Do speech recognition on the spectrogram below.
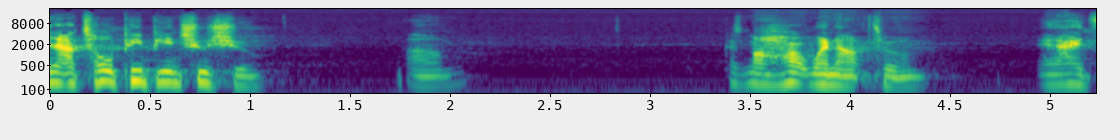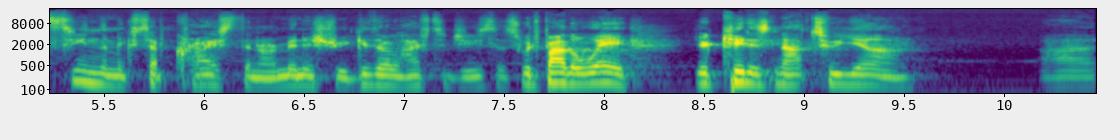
And I told Pee and Choo Choo, because um, my heart went out to them. And I had seen them accept Christ in our ministry, give their lives to Jesus, which, by the way, your kid is not too young uh,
